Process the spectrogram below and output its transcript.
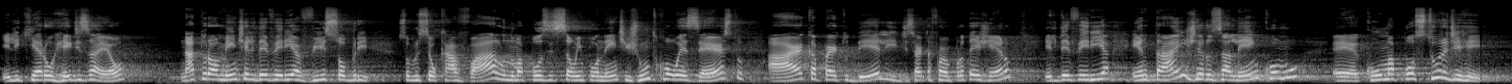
ele que era o rei de Israel, naturalmente ele deveria vir sobre, sobre o seu cavalo, numa posição imponente, junto com o exército, a arca perto dele, de certa forma protegendo. Ele deveria entrar em Jerusalém como é, com uma postura de rei.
